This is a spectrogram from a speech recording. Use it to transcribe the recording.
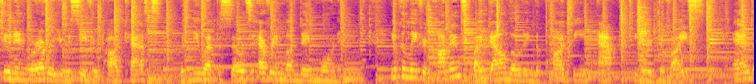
Tune in wherever you receive your podcasts with new episodes every Monday morning. You can leave your comments by downloading the Podbean app to your device and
